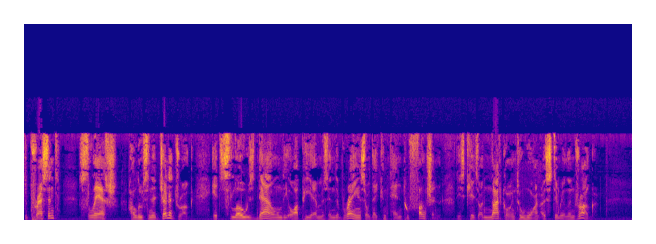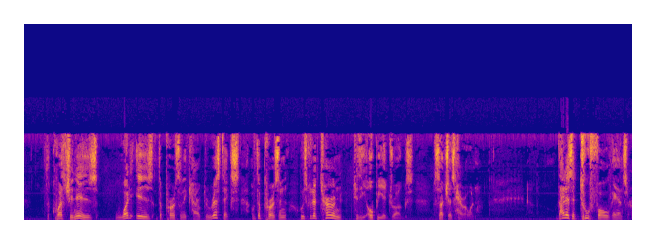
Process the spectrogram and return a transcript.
depressant slash hallucinogenic drug. It slows down the RPMs in the brain so they can tend to function. These kids are not going to want a stimulant drug. The question is, what is the personal characteristics of the person who's going to turn to the opiate drugs, such as heroin? That is a twofold answer.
